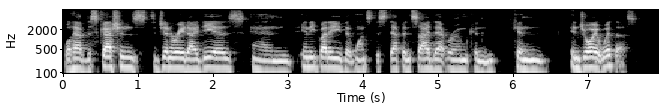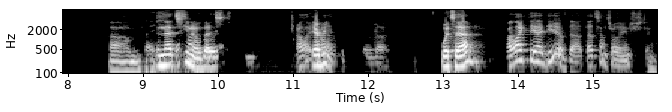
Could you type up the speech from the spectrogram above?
We'll have discussions to generate ideas, and anybody that wants to step inside that room can can enjoy it with us. Um, nice. And that's, that's you know that's I like every that. What's that? I like the idea of that. That sounds really interesting.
